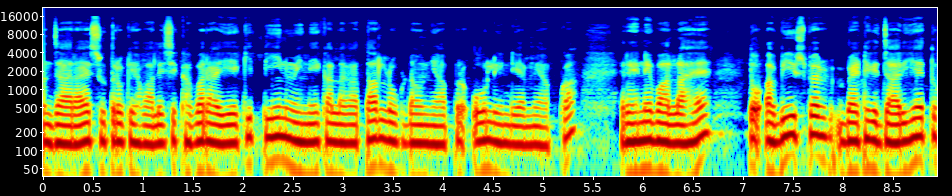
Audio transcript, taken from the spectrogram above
जा रहा है सूत्रों के हवाले से खबर आई है कि तीन महीने का लगातार लॉकडाउन यहाँ पर ऑल इंडिया में आपका रहने वाला है। तो अभी उस पर बैठक जारी है तो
